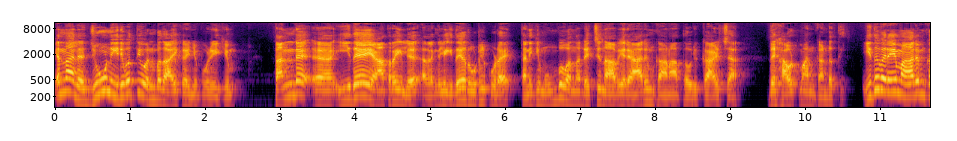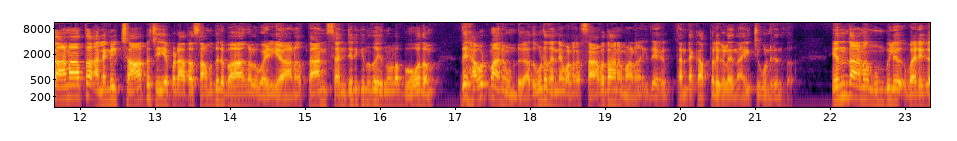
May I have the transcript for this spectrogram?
എന്നാൽ ജൂൺ ഇരുപത്തി ഒൻപതായി കഴിഞ്ഞപ്പോഴേക്കും തന്റെ ഇതേ യാത്രയിൽ അല്ലെങ്കിൽ ഇതേ റൂട്ടിൽ കൂടെ തനിക്ക് മുമ്പ് വന്ന ഡച്ച് നാവികരാരും കാണാത്ത ഒരു കാഴ്ച ദ ഹൗട്ട്മാൻ കണ്ടെത്തി. ഇതുവരെയും ആരും കാണാത്ത അല്ലെങ്കിൽ ചാർട്ട് ചെയ്യപ്പെടാത്ത സമുദ്രഭാഗങ്ങൾ വഴിയാണ് താൻ സഞ്ചരിക്കുന്നത് എന്നുള്ള ബോധം ദ ഹൗട്ട്മാനും ഉണ്ട്. അതുകൊണ്ട് തന്നെ വളരെ സാവധാനമാണ് ഇദ്ദേഹം തന്റെ കപ്പലുകളെ നയിച്ചുകൊണ്ടിരുന്നത്. എന്താണ് മുമ്പിൽ വരിക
